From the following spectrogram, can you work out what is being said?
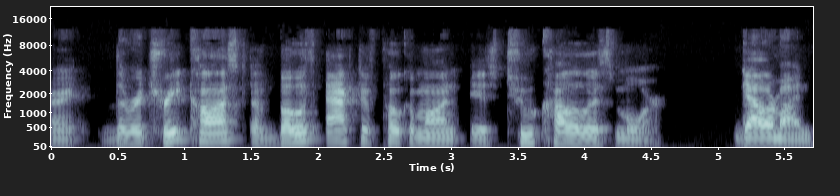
All right. The retreat cost of both active Pokemon is two colorless more. Galar Mine.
